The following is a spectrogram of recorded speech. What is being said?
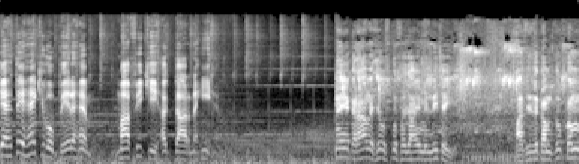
कहते हैं कि वो बेरहम माफ़ी की हकदार नहीं है। ये करा वैसे उसको सजाएँ मिलनी चाहिए। फांसी से कम तो कम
